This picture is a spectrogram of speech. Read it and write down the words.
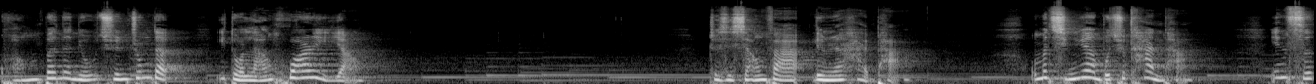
狂奔的牛群中的一朵兰花一样。这些想法令人害怕，我们情愿不去看它。因此，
